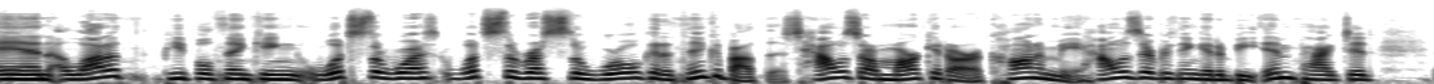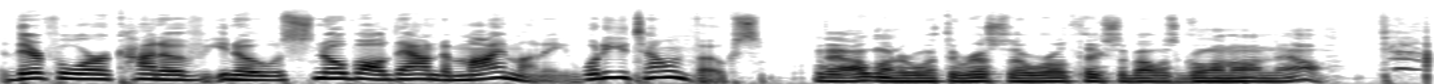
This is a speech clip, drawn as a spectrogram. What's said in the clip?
And a lot of people thinking, what's the rest, what's the rest of the world going to think about this? How is our market, our economy? How is everything going to be impacted? Therefore, kind of you know snowball down to my money. What are you telling folks? Yeah, I wonder what the rest of the world thinks about what's going on now.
